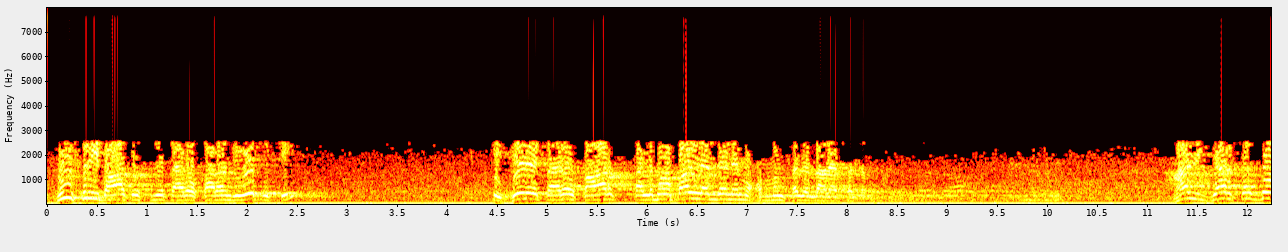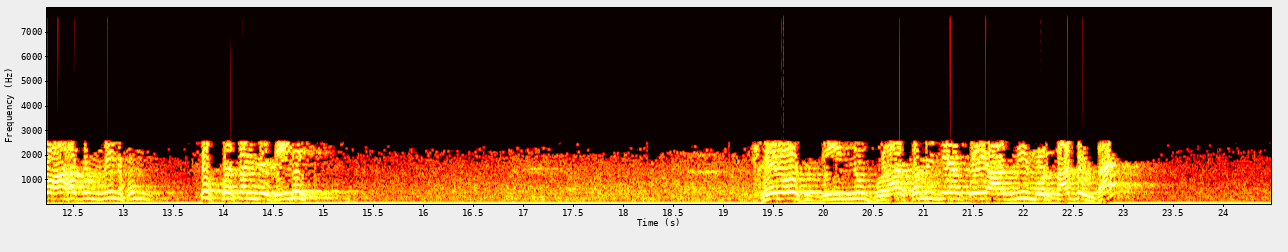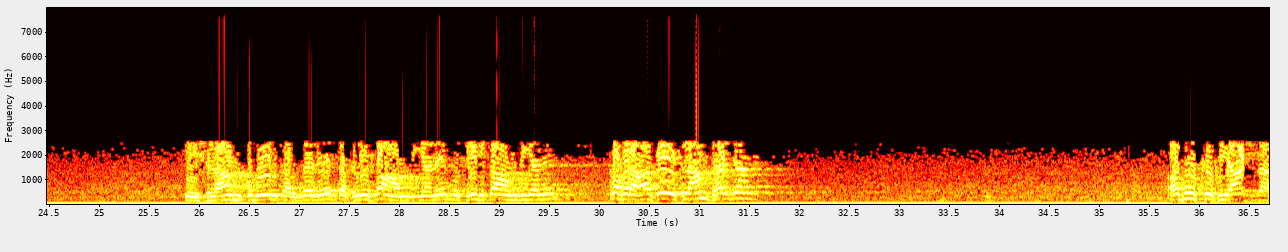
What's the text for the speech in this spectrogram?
دوسری بات اس نے پیروکار کی یہ پوچھی کہ جہے پیروکار کلمہ پڑھ لیں محمد صلی اللہ علیہ وسلم۔ ہل یار کر دو آہد من ہوں پسند دین پھر اس دین نو برا سمجھدیا کوئی آدمی مرتد ہوتا کہ اسلام قبول کرتے ہیں تکلیف آدی نے مصیبت آدی نے، گھبرا کے اسلام چڑ جان۔ ابو سفیات کا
